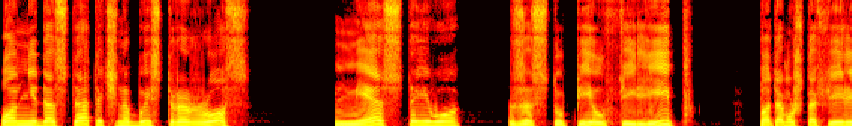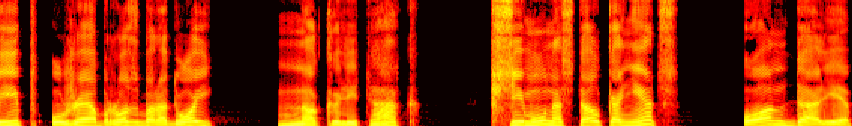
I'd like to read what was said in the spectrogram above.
он недостаточно быстро рос, Место его заступил Филипп, потому что Филипп уже оброс бородой. Но коли так, всему настал конец, он далее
